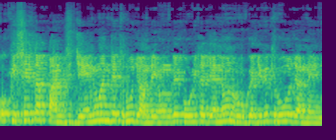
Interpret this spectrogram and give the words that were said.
ਉਹ ਕਿਸੇ ਤਾਂ ਪੰਜ ਜੈਨੂਅਨ ਦੇ ਥਰੂ ਜਾਂਦੇ ਹੋਣਗੇ, ਕੋਈ ਤਾਂ ਜੈਨੂਅਨ ਹੋਊਗਾ ਜਿਹਦੇ ਥਰੂ ਉਹ ਜਾਂਦੇ ਆ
